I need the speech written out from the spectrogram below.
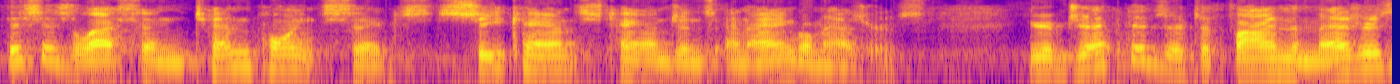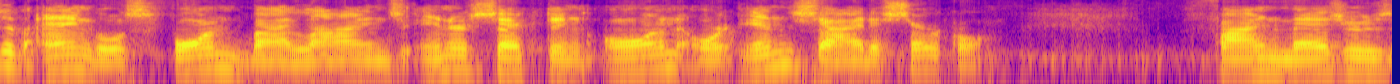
This is lesson 10.6, secants, tangents, and angle measures. Your objectives are to find the measures of angles formed by lines intersecting on or inside a circle. Find measures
